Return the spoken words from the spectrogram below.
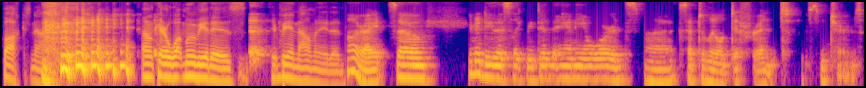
fucked now. I don't care what movie it is. You're being nominated. All right, so we're gonna do this like we did the Annie Awards, uh, except a little different in terms of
